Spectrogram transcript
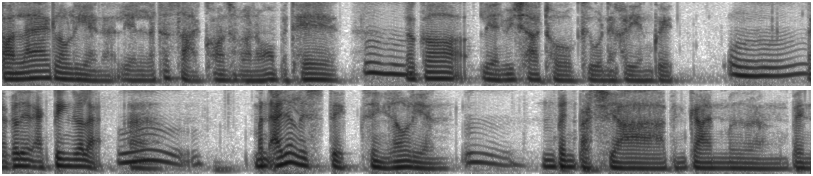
ตอนแรกเราเรียนอะเรียนรัฐศาสตร์ความสัมพันธ์ระหว่างประเทศอืมแล้วก็เรียนวิชาโทคือวรรณคดีอังกฤษอืมแล้วก็เรียน acting ด้วยแหละอือ่ามมัน idealistic สิ่งที่เราเรียนอืมมันเป็นปรัชญาเป็นการเมือง เป็น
